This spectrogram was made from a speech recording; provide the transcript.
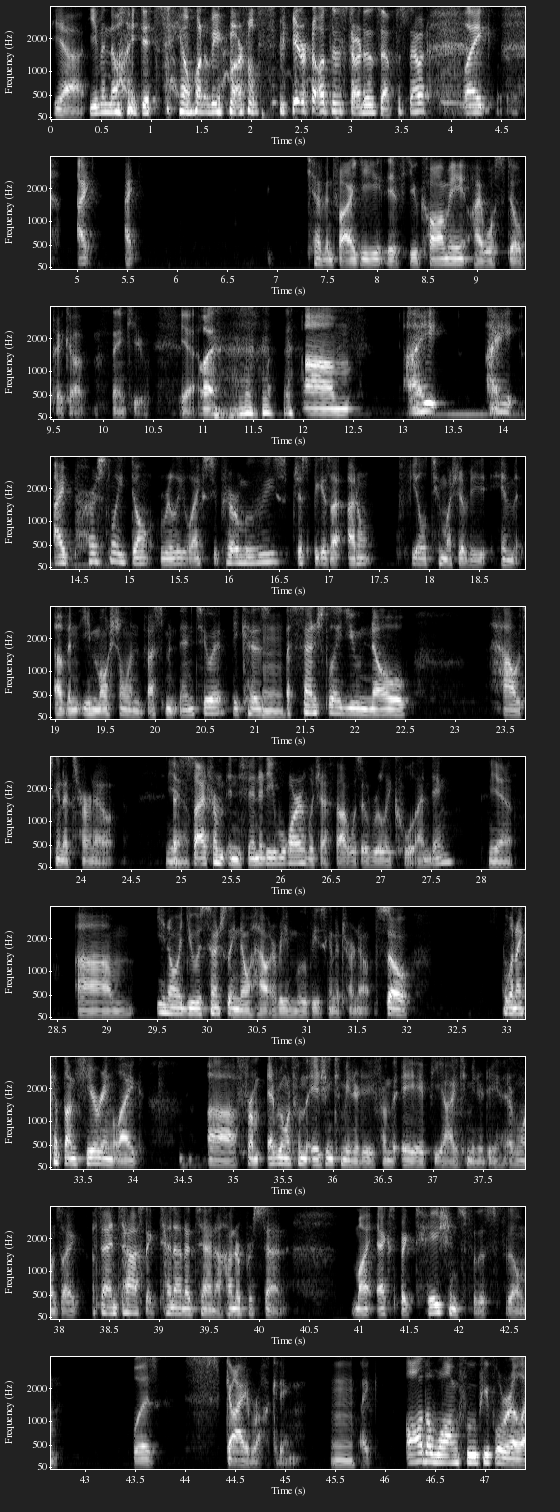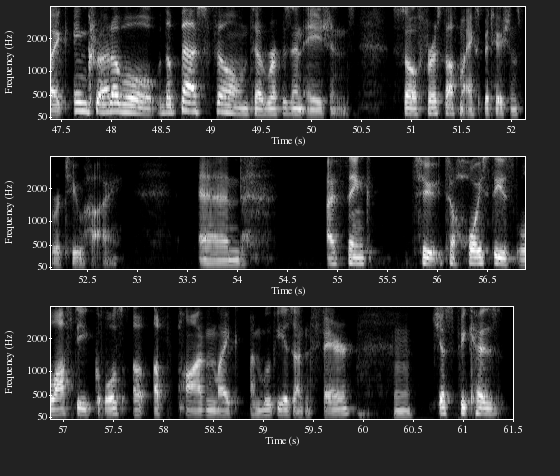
yeah, even though I did say I want to be a Marvel superhero at the start of this episode, like Kevin Feige, if you call me, I will still pick up. Thank you. yeah, But- Um, I I I personally don't really like superhero movies just because I, I don't feel too much of a, of an emotional investment into it because Mm. essentially you know how it's going to turn out. yeah, Aside from Infinity War, which I thought was a really cool ending, Yeah. um, you know, you essentially know how every movie is going to turn out. So when I kept on hearing like uh, from everyone from the Asian community, from the AAPI community, everyone's like, fantastic, 10 out of 10, 100%. My expectations for this film was skyrocketing. Mm. Like all the Wong Fu people were like, incredible, the best film to represent Asians. So first off, my expectations were too high. And I think to to hoist these lofty goals upon like a movie is unfair Mm. just because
